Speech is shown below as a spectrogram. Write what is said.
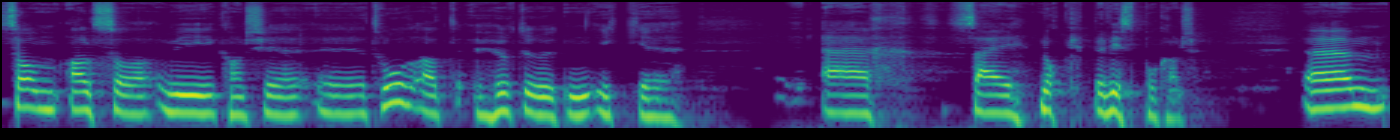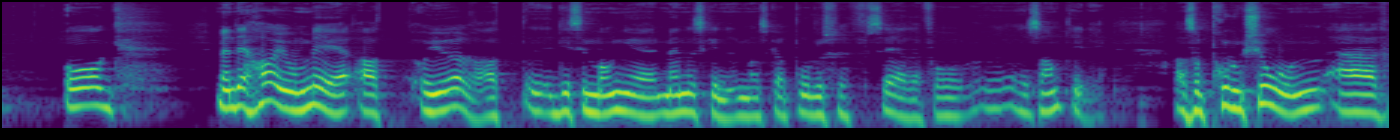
Som altså vi kanskje eh, tror at Hurtigruten ikke er seg nok bevisst på, kanskje. Um, og, men det har jo med at, å gjøre at disse mange menneskene man skal produsere for uh, samtidig, Altså Produksjonen er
